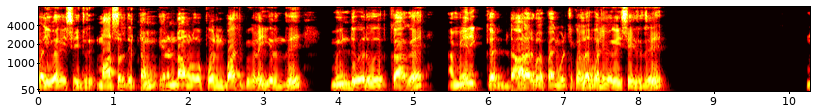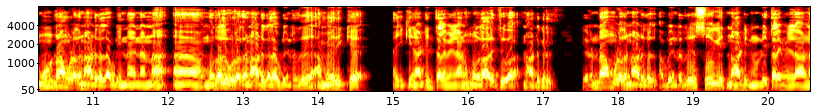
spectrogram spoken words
வழிவகை செய்தது. மார்சல் திட்டம் இரண்டாம் உலகப் போரின் பாதிப்புகளை இருந்து மீண்டு வருவதற்காக அமெரிக்க டாலர்களை பயன்படுத்தி கொள்ள வழிவகை செய்தது. மூன்றாம் உலக நாடுகள் அப்படின்னா என்னன்னா முதல் உலக நாடுகள் அப்படின்றது அமெரிக்க ஐக்கிய நாட்டின் தலைமையிலான முதலாளித்துவ நாடுகள். இரண்டாம் உலக நாடுகள் அப்படின்றது சோவியத் நாட்டினுடைய தலைமையிலான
